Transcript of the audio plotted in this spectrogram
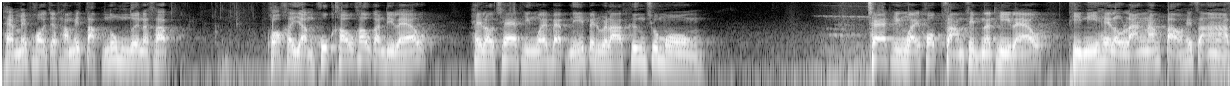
แถมไม่พอจะทำให้ตับนุ่มด้วยนะครับ พอขยำคลุกเคล้าเข้ากันดีแล้ว ให้เราแช่ทิ้งไว้แบบนี้เป็นเวลาครึ่งชั่วโมง แช่ทิ้งไว้ครบ 30 นาทีแล้ว ทีนี้ให้เราล้างน้ำเปล่าให้สะอาด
